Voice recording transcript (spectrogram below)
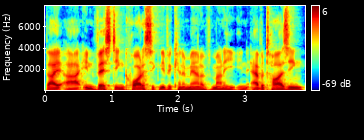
They are investing quite a significant amount of money in advertising.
